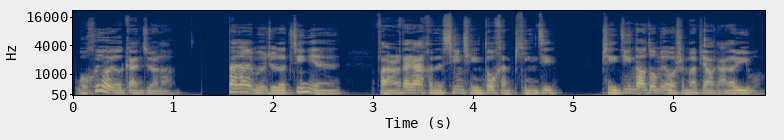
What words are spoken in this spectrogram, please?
我会有一个感觉了。大家有没有觉得今年反而大家可能心情都很平静，平静到都没有什么表达的欲望，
